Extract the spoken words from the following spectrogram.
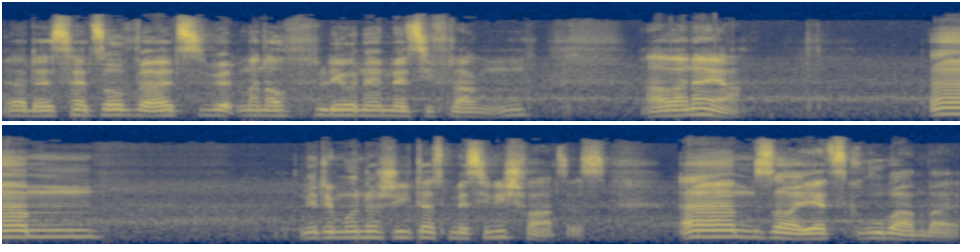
Ja, das ist halt so, als würde man auf Lionel Messi flanken. Aber naja. Ähm, mit dem Unterschied, dass Messi nicht schwarz ist. Ähm, so, jetzt Gruber am Ball.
